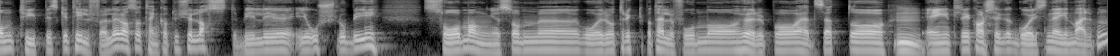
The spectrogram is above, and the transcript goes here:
om typiske tilfeller. Altså Tenk at du kjører lastebil i, i Oslo by. Så mange som eh, går og trykker på telefonen og hører på headset og egentlig kanskje går i sin egen verden.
